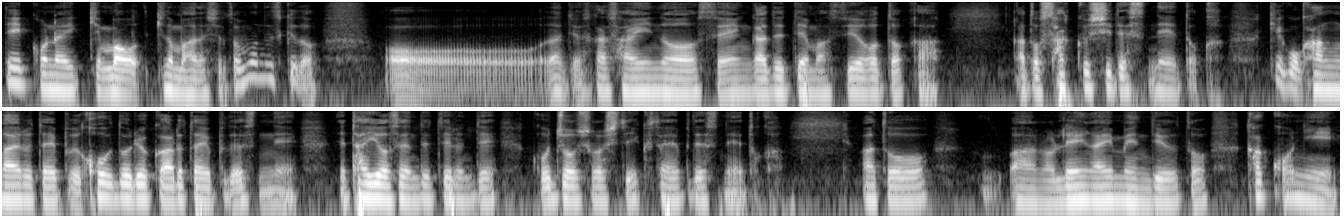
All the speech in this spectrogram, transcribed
で、この、きまあ、昨日も話したと思うんですけど、おなんていうんですか、才能線が出てますよとか、あと作詞ですねとか、結構考えるタイプ、行動力あるタイプですね。で太陽線出てるんで、こう上昇していくタイプですねとか、あと、あの恋愛面で言うと、過去に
